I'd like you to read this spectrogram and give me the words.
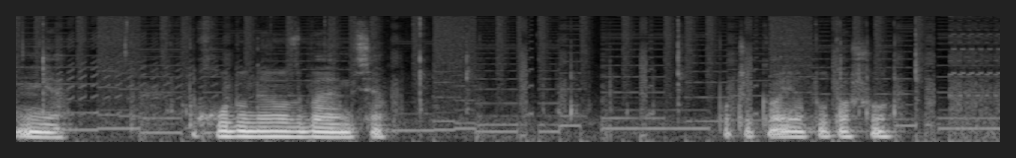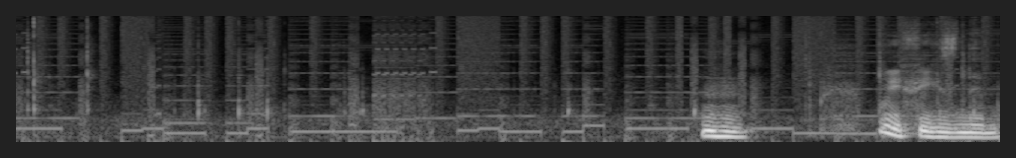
Ні, походу не розберемося. Почекай, а тут а що? Угу. Ну і фіг з ним.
